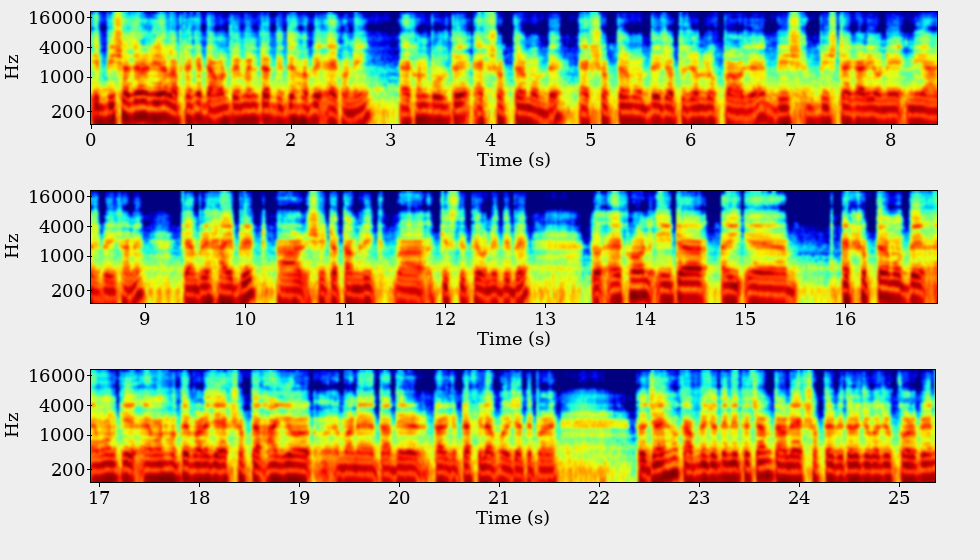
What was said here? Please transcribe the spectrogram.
এই বিশ হাজার রিয়াল আপনাকে ডাউন পেমেন্টটা দিতে হবে এখনই। এখন বলতে এক সপ্তাহের মধ্যে। এক সপ্তাহের মধ্যে যতজন লোক পাওয়া যায়, বিশ, বিশটা গাড়ি উনি নিয়ে আসবে এখানে। ক্যামরি হাইব্রিড আর সেটা তামলিক বা কিস্তিতে উনি দিবে। তো এখন এইটা এই এক সপ্তাহের মধ্যে এমন কি এমন হতে পারে যে এক সপ্তাহ আগেও মানে তাদের টার্গেটটা ফিল আপ হয়ে যেতে পারে। তো যাই হোক, আপনি যদি নিতে চান, তাহলে এক সপ্তাহের ভিতরে যোগাযোগ করবেন।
